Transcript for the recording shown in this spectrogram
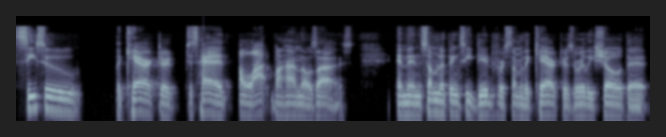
Sisu, the character, just had a lot behind those eyes. And then some of the things he did for some of the characters really showed that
